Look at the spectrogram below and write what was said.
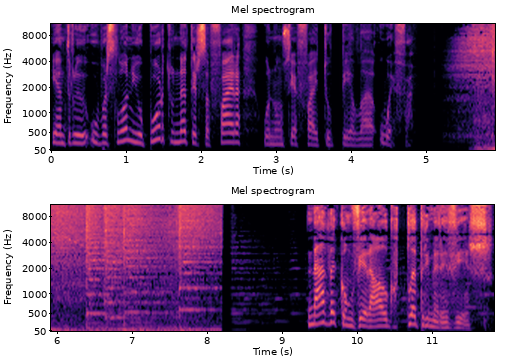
entre o Barcelona e o Porto na terça-feira. O anúncio é feito pela UEFA. Nada como ver algo pela primeira vez.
